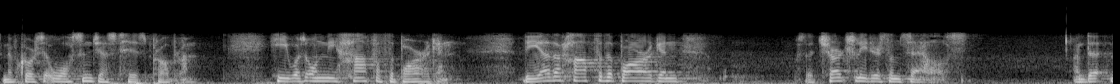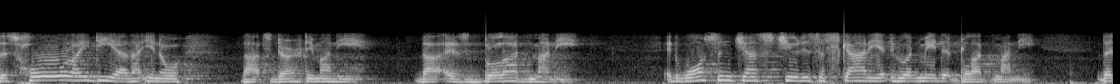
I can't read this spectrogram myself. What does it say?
And of course, it wasn't just his problem. He was only half of the bargain. The other half of the bargain was the church leaders themselves. And this whole idea that, you know, that's dirty money, that is blood money. It wasn't just Judas Iscariot who had made it blood money. The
